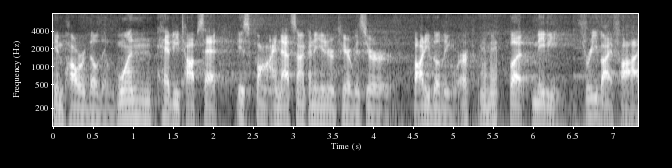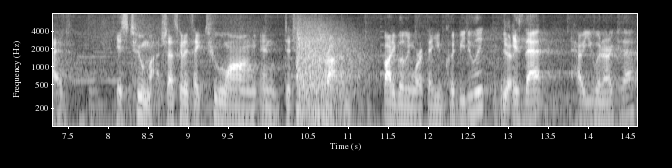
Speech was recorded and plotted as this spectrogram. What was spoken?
in power building? One heavy top set is fine. That's not going to interfere with your bodybuilding work. Mm-hmm. But maybe three by five is too much. That's going to take too long and deter from bodybuilding work that you could be doing. Yeah. Is that how you would argue that?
